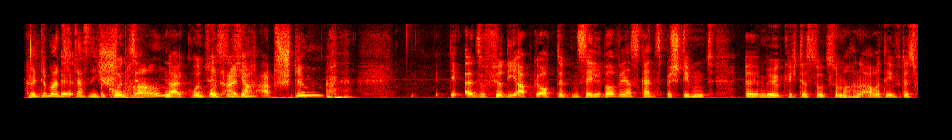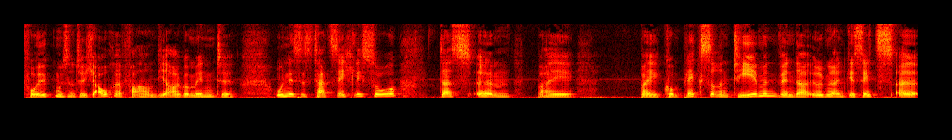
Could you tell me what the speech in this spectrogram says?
Könnte man sich äh, das nicht Grunds sparen na, und einfach ja. abstimmen? Also für die Abgeordneten selber wäre es ganz bestimmt äh, möglich, das so zu machen. Aber die, das Volk muss natürlich auch erfahren, die Argumente. Und es ist tatsächlich so, dass ähm, bei bei komplexeren Themen, wenn da irgendein Gesetz, äh,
